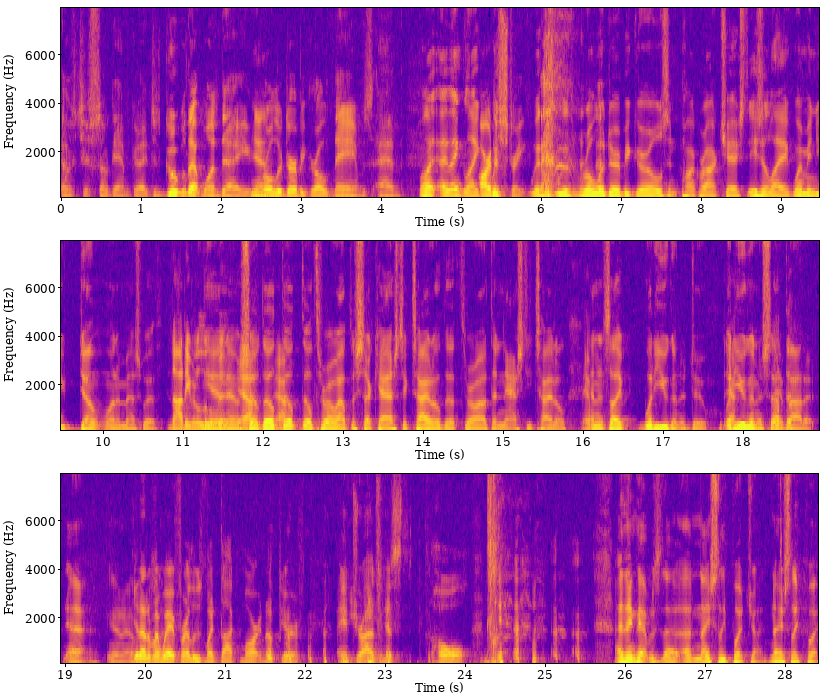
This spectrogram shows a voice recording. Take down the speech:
it was just so damn good. Just Google that one day, Yeah. roller derby girl names, and Well, I I think like with- Artistry. with, with, roller derby girls and punk rock chicks. These are like women you don't want to mess with. not even a little You bit. know, Yeah, so they'll yeah. they'll they'll throw out the sarcastic title, they'll throw out the nasty title, Yep. and it's like, what are you going to do? What are you going to say nothing. about it? Yeah, you know. get out of my way before I lose my Doc Martin up your androgynous hole. I think that was uh, uh, nicely put, John. Nicely put.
